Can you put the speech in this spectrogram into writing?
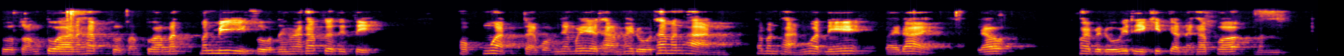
สูตรสองตัวนะครับ สูตรสองตัวมันมันมีอีกสูตรหนึ่งนะครับสถิติหกงวด แต่ผมยังไม่ได้ทำให้ดูถ้ามันผ่าน ถ้ามันผ่านงวดนี้ไปได้ แล้วค่อยไปดูวิธีคิดกันนะครับ เพราะมัน ส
